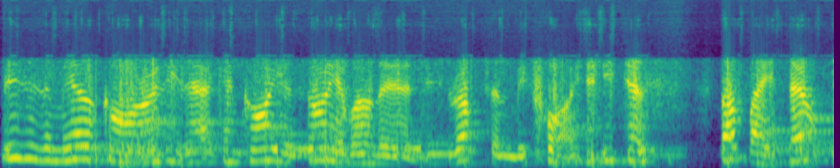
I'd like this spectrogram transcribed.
this is a miracle already that I can call you. Sorry about the disruption before. it just stopped by itself.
